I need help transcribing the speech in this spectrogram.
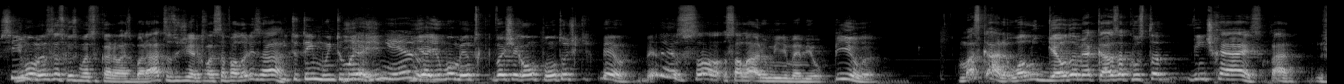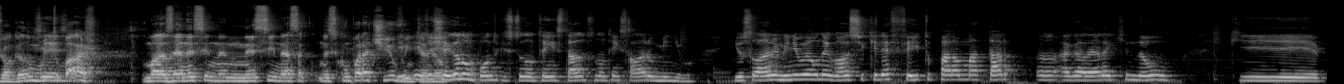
Sim. E no momento que as coisas começam a ficar mais baratas, o dinheiro começa a valorizar. E tu tem muito E mais aí, dinheiro. e aí o momento que vai chegar um ponto onde que, meu, beleza, o o salário mínimo é mil pila, Mas, cara, o aluguel da minha casa custa 20 reais, claro, jogando muito Sim, sim. baixo. Mas é nesse, nesse, nessa, nesse comparativo, E, e entendeu? tu chega num ponto que se tu não tem estado, tu não tem salário mínimo. E o salário mínimo é um negócio que ele é feito para matar ah, a galera que não. que.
